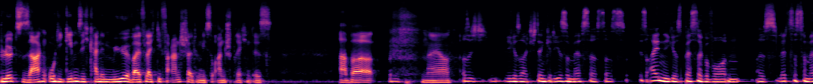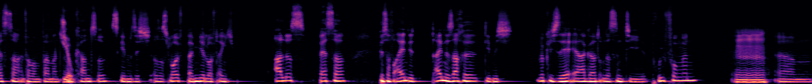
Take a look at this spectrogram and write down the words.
blöd zu sagen, oh, die geben sich keine Mühe, weil vielleicht die Veranstaltung nicht so ansprechend ist. Aber naja. Also ich, wie gesagt, ich denke, dieses Semester ist das ist einiges besser geworden als letztes Semester, einfach weil man es schon kannte. Es geben sich, also es läuft, bei mir läuft eigentlich alles besser, bis auf eine, eine Sache, die mich wirklich sehr ärgert, und das sind die Prüfungen. Mhm. Ähm,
